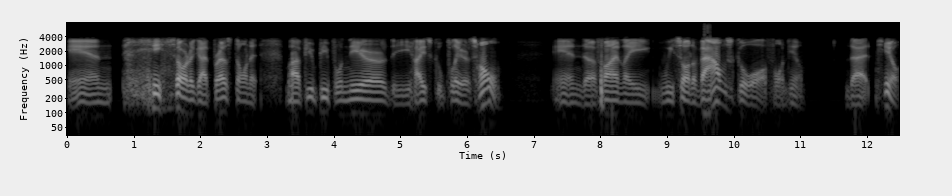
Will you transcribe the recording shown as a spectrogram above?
And he sort of got pressed on it by a few people near the high school player's home and uh, finally we saw the valves go off on him that you know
